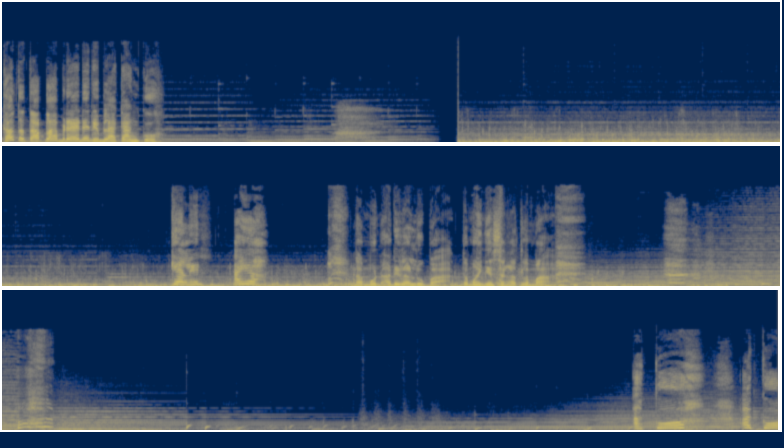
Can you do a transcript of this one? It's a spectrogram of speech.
Kau tetaplah berada di belakangku. Kelin, ayo. Namun Adela lupa temannya sangat lemah. Aku, aku...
